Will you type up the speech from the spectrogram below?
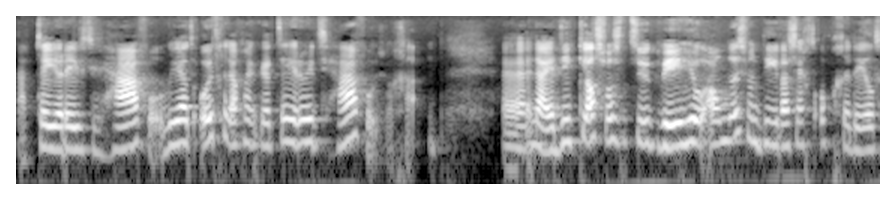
nou, theoretisch HAVO. Wie had ooit gedacht dat ik naar theoretisch HAVO zou gaan? Uh, nou ja, die klas was natuurlijk weer heel anders. Want die was echt opgedeeld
